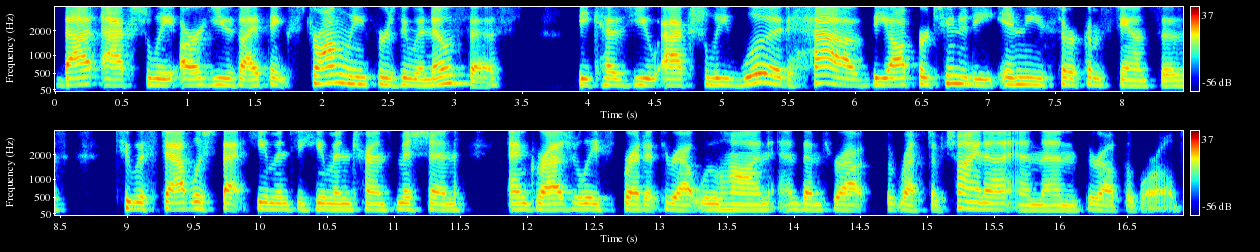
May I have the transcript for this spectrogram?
that actually argues, I think, strongly for zoonosis because you actually would have the opportunity in these circumstances to establish that human to human transmission and gradually spread it throughout Wuhan and then throughout the rest of China and then throughout the world.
